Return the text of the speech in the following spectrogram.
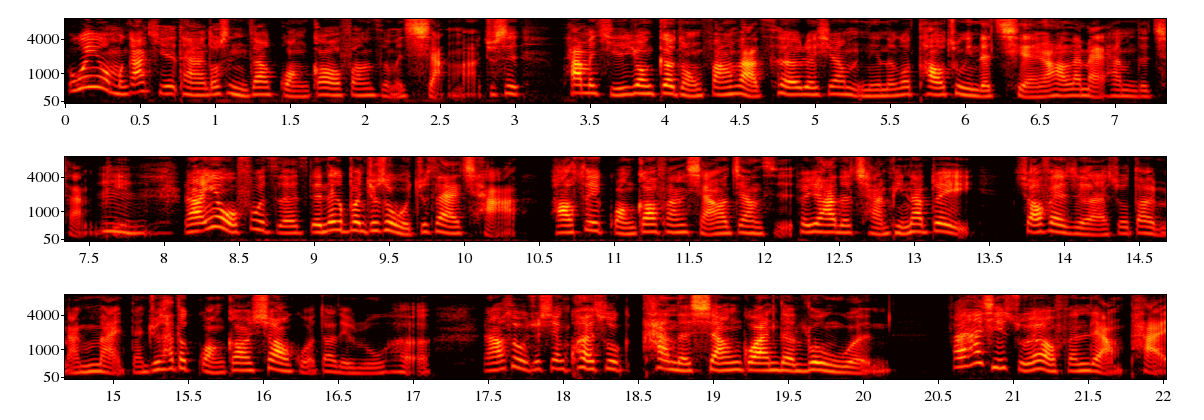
不过因为我们刚刚其实谈的都是你知道广告方怎么想嘛，就是。他们其实用各种方法策略，希望你能够掏出你的钱，然后来买他们的产品。嗯、然后，因为我负责的那个部分就是我就是来查，好，所以广告方想要这样子推销他的产品，那对消费者来说到底买不买单？就是他的广告效果到底如何？然后，所以我就先快速看了相关的论文，发现它其实主要有分两派，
